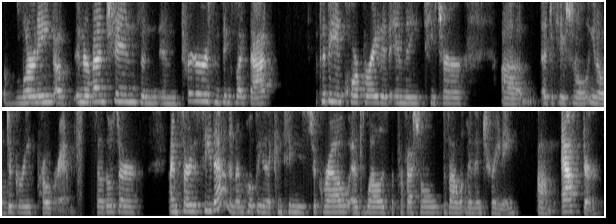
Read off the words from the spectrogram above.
of learning of interventions and, and triggers and things like that to be incorporated in the teacher um, educational, you know, degree programs. So those are, I'm starting to see that and I'm hoping that continues to grow as well as the professional development and training um, after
